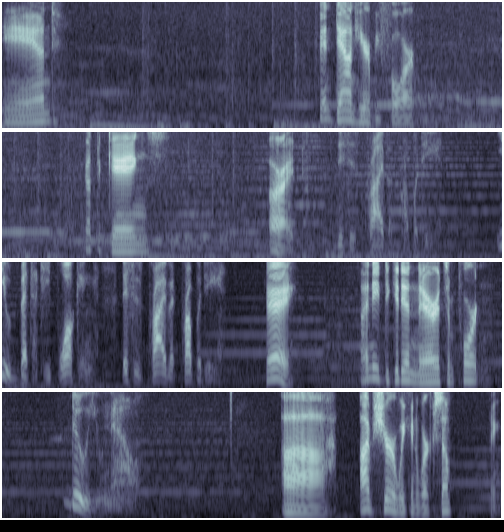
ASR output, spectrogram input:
And been down here before. Got the gangs. All right. This is private property. You'd better keep walking. This is private property. Hey, I need to get in there. It's important. Do you now? Ah, uh, I'm sure we can work something.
